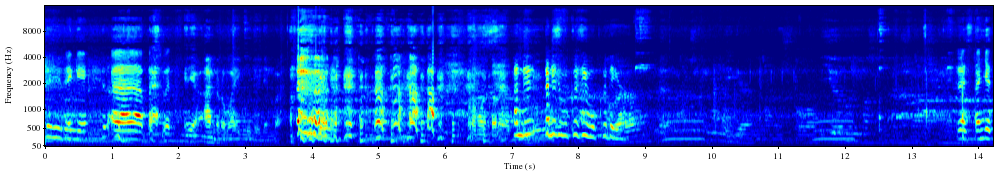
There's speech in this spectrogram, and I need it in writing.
Oke. Eh password. ya under wa ibu tuh dan mbak Promotor. kan di kan di buku sih buku deh Terus lanjut.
